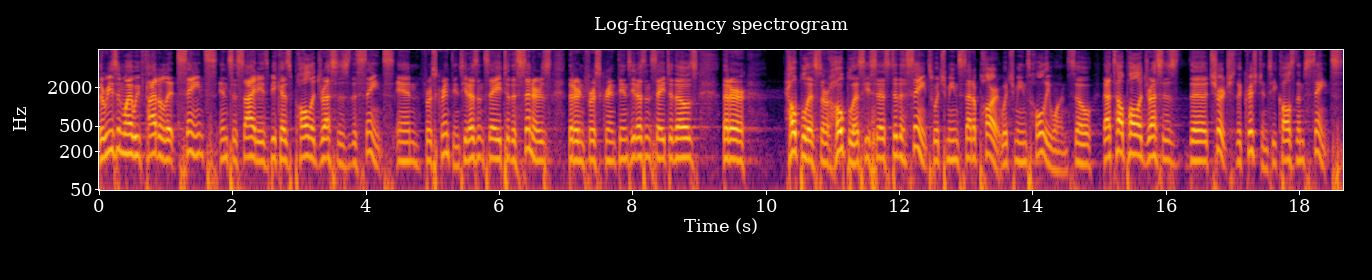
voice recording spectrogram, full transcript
the reason why we've titled it Saints in Society is because Paul addresses the saints in 1 Corinthians. He doesn't say to the sinners that are in 1 Corinthians, he doesn't say to those that are helpless or hopeless, he says to the saints, which means set apart, which means holy ones. So that's how Paul addresses the church, the Christians. He calls them saints.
